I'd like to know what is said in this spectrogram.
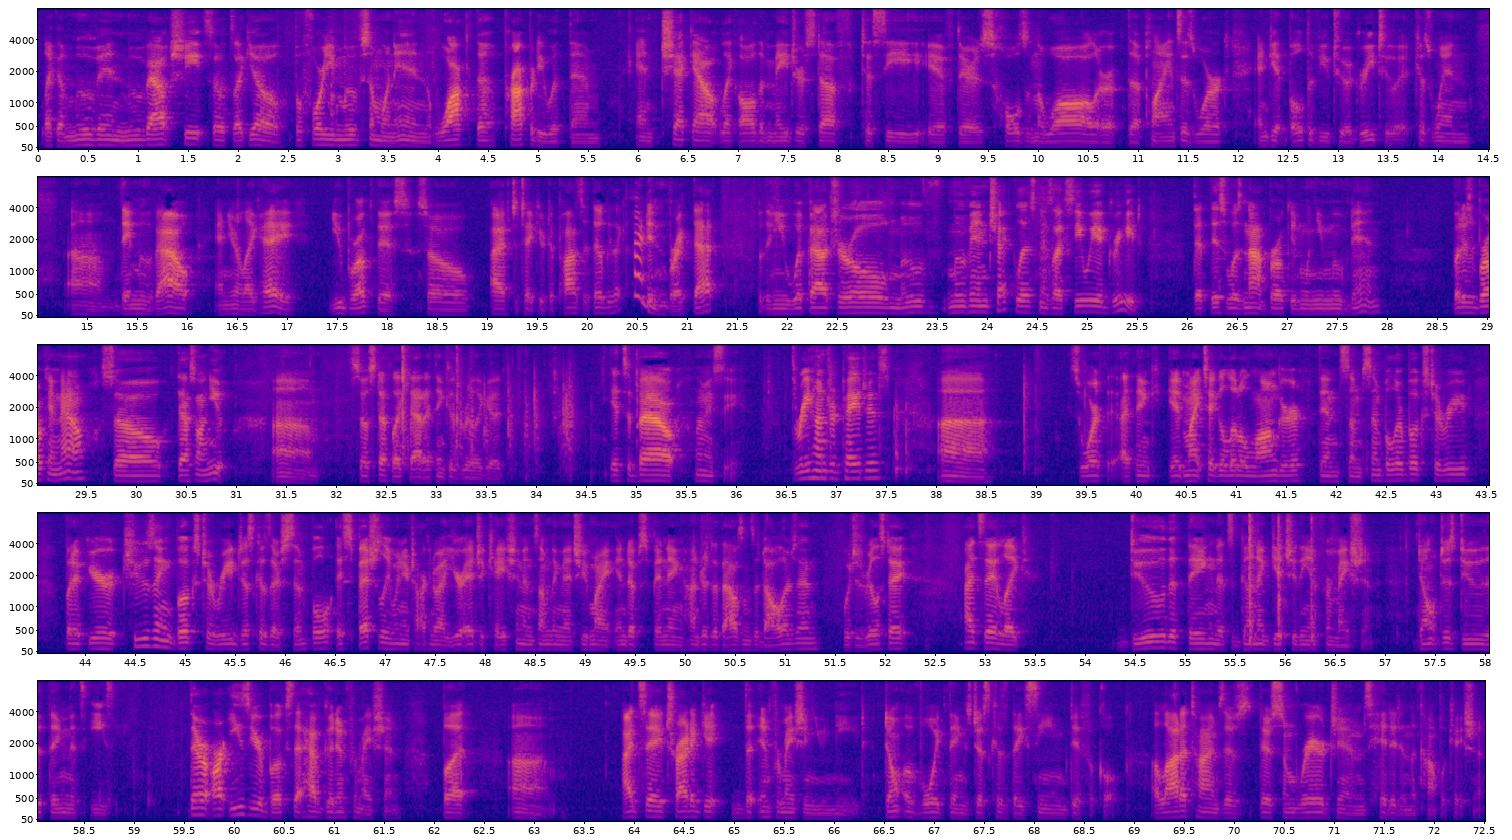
like a move in move out sheet. So it's like yo before you move someone in walk the property with them and check out like all the major stuff to see if there's holes in the wall or if the appliances work and get both of you to agree to it. Because when um, they move out and you're like hey you broke this so I have to take your deposit they'll be like I didn't break that. But then you whip out your old move move in checklist and it's like see we agreed that this was not broken when you moved in but it's broken now so that's on you. Um, so stuff like that I think is really good it's about, let me see, 300 pages. Uh, it's worth it. I think it might take a little longer than some simpler books to read, but if you're choosing books to read just because they're simple, especially when you're talking about your education and something that you might end up spending hundreds of thousands of dollars in, which is real estate, I'd say like do the thing that's gonna get you the information. Don't just do the thing that's easy. There are easier books that have good information, but um, I'd say try to get the information you need. Don't avoid things just because they seem difficult. A lot of times there's, there's some rare gems hidden in the complication.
